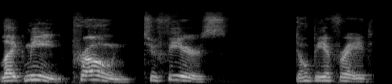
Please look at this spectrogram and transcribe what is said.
like me, prone to fears. Don't be afraid.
